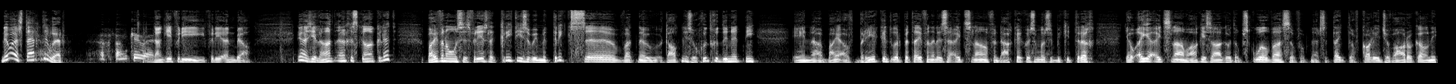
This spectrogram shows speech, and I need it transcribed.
Nee, maar sterkte hoor. Ag, dankie wel. Dankie vir die vir die inbel. Nee, as jy laat ingeskakel het, baie van ons is vreeslik krities op die matrieks uh, wat nou dalk nie so goed gedoen het nie en uh, baie afbreekend oor party van hulle se uitslae. Vandag kyk ons sommer so 'n bietjie terug. Jou eie uitslae, maak nie saak dit op skool was of op universiteit of college of waar ook al nie.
